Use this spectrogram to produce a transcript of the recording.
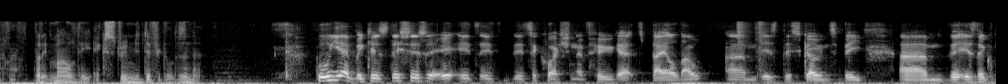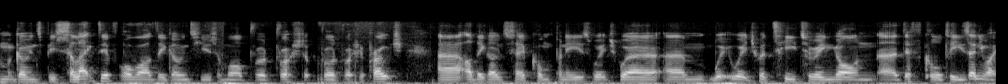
put it mildly, extremely difficult, isn't it? Well, yeah, because this is it, it, it's a question of who gets bailed out. Um, is this going to be um, is the government going to be selective, or are they going to use a more broad brush broad brush approach? Uh, are they going to save companies which were um, which, which, were teetering on uh, difficulties anyway?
